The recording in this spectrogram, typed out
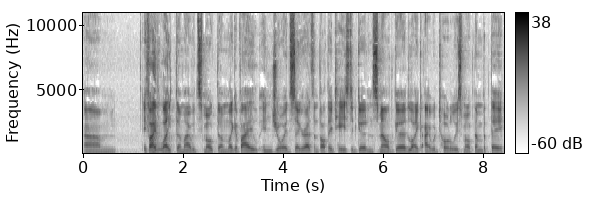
Um, if I liked them, I would smoke them. Like if I enjoyed cigarettes and thought they tasted good and smelled good, like I would totally smoke them. But they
